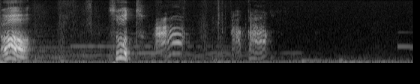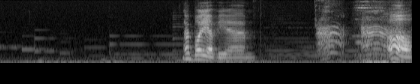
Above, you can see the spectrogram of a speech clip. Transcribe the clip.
O! Cud! No bo ja wiem. O!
